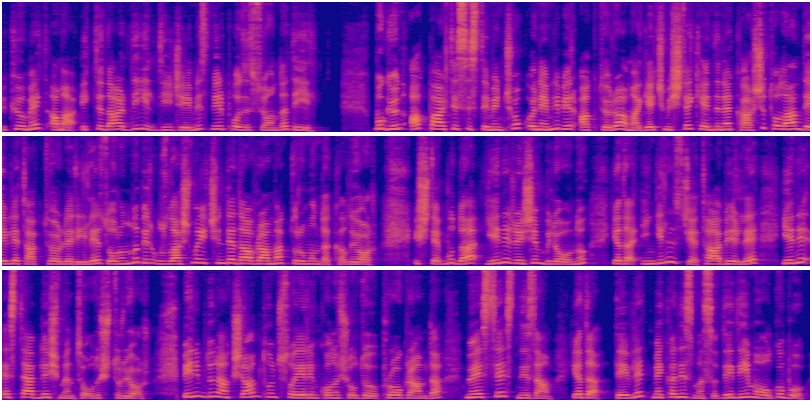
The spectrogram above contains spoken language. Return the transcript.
hükümet ama iktidar değil diyeceğimiz bir pozisyonda değil. Bugün AK Parti sistemin çok önemli bir aktörü ama geçmişte kendine karşıt olan devlet aktörleriyle zorunlu bir uzlaşma içinde davranmak durumunda kalıyor. İşte bu da yeni rejim bloğunu ya da İngilizce tabirle yeni establishment'ı oluşturuyor. Benim dün akşam Tunç Soyer'in konuşulduğu programda müesses nizam ya da devlet mekanizması dediğim olgu bu.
